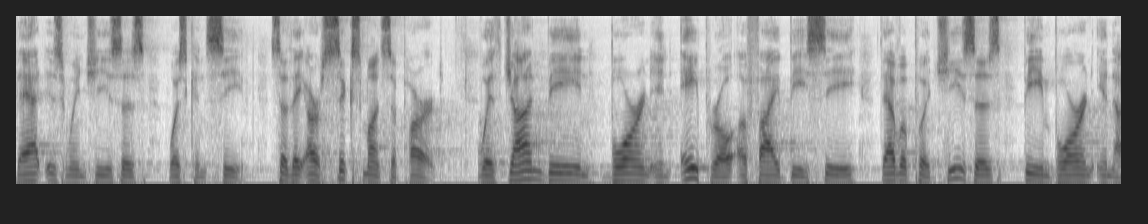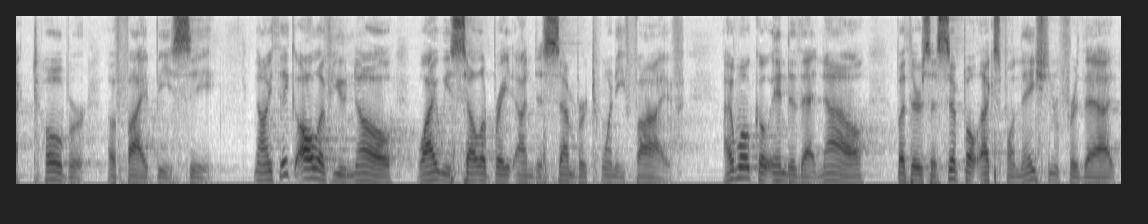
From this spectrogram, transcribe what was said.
that is when Jesus was conceived. So they are six months apart. With John being born in April of 5 BC, that would put Jesus being born in October of 5 BC. Now, I think all of you know why we celebrate on December 25. I won't go into that now, but there's a simple explanation for that.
